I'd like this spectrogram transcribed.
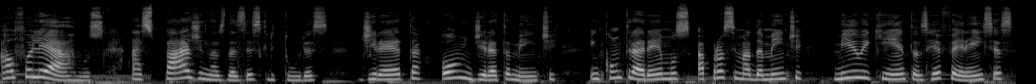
Ao folhearmos as páginas das Escrituras, direta ou indiretamente, encontraremos aproximadamente 1.500 referências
